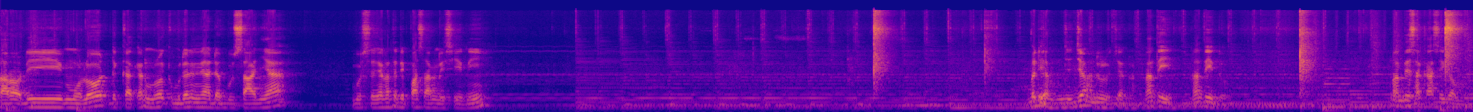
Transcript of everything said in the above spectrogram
taruh di mulut, dekatkan mulut. Kemudian ini ada busanya. Busanya nanti dipasang di sini. Berdiam, jangan dulu, jangan. Nanti, nanti itu. Nanti saya kasih kamu.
